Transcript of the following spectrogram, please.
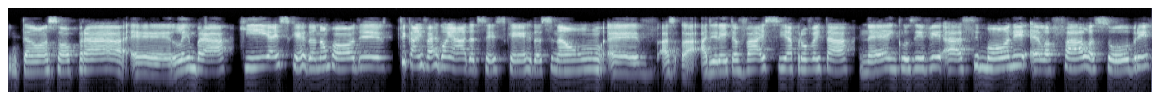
Então, é só para é, lembrar que a esquerda não pode ficar envergonhada de ser esquerda, senão é, a, a, direita vai se aproveitar, né? Inclusive a Simone ela fala sobre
